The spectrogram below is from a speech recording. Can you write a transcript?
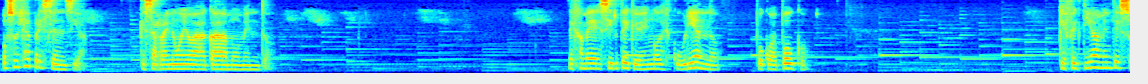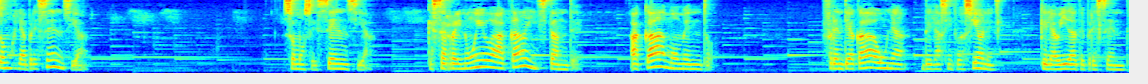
¿O sos la presencia que se renueva a cada momento? Déjame decirte que vengo descubriendo poco a poco que efectivamente somos la presencia, somos esencia, que se renueva a cada instante, a cada momento, frente a cada una de las situaciones que la vida te presente.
